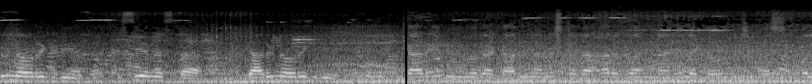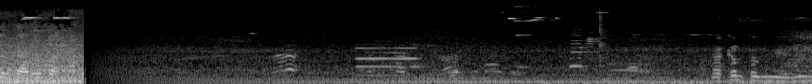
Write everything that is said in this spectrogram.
کارونه ورک دي کیسې نشته کارونه ورک دي کارې دي ورو کارونه نشته دا هر ځوان ناهیلی کول چې بس خپل کارو باندې دا کم تم نه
